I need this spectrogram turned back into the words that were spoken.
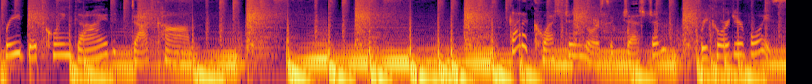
freebitcoinguide.com. Got a question or suggestion? Record your voice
